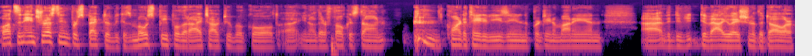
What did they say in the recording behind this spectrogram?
Well, it's an interesting perspective because most people that I talk to about gold, uh, you know, they're focused on quantitative easing and the printing of money and uh, the de- devaluation of the dollar.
